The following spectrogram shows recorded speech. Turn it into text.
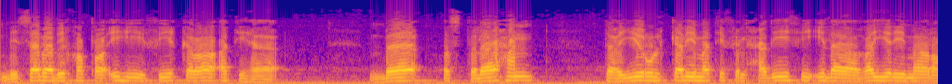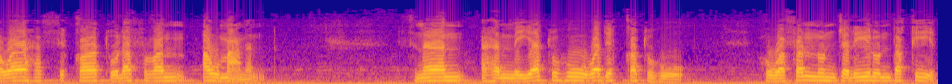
بسبب خطئه في قراءتها. باء اصطلاحا تغيير الكلمة في الحديث إلى غير ما رواها الثقات لفظا أو معنى اثنان أهميته ودقته. هو فن جليل دقيق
